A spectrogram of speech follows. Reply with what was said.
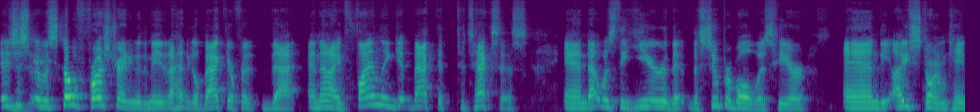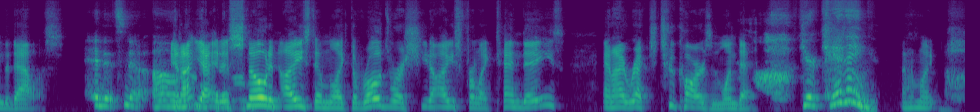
it just it was so frustrating with me that I had to go back there for that, and then I finally get back to, to Texas, and that was the year that the Super Bowl was here, and the ice storm came to Dallas and it snowed. Oh. And I, yeah, and it snowed and iced, and like the roads were a sheet of ice for like ten days, and I wrecked two cars in one day. You're kidding. And I'm like, oh.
